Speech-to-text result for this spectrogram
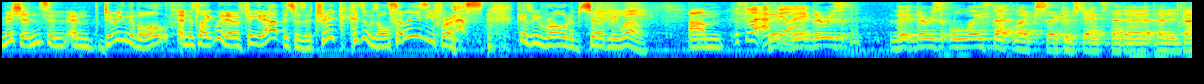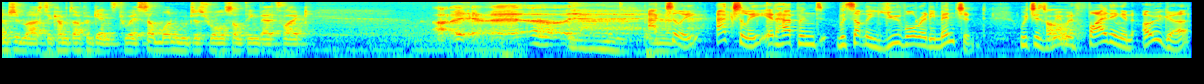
missions and, and doing them all. And it's like we never figured out this was a trick because it was all so easy for us because we rolled absurdly well. Um, This is what I There, feel there- like. there is there, there is always that like circumstance that a that a dungeon master comes up against where someone will just roll something that's like Actually, actually, it happened with something you've already mentioned, which is we Oh. were fighting an ogre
